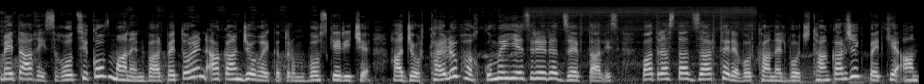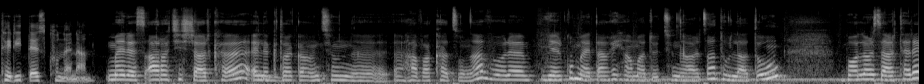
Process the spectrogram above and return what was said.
Մետաղի սղոցիկով մանեն վարպետորեն ականջող է կտրում ոսկերիչը, հաջորդ քայլով հղկում է եզրերը ձև տալիս։ Պատրաստած զարդերը որքան էլ ոչ թանկարժեք պետք է անթերի տեսք ունենան։ Մեր այս առաջի շարքը էլեկտրականություն հավաքածուն է, որը երկու մետաղի համադրություն է արձած դուլատում բոլոր զարդերը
